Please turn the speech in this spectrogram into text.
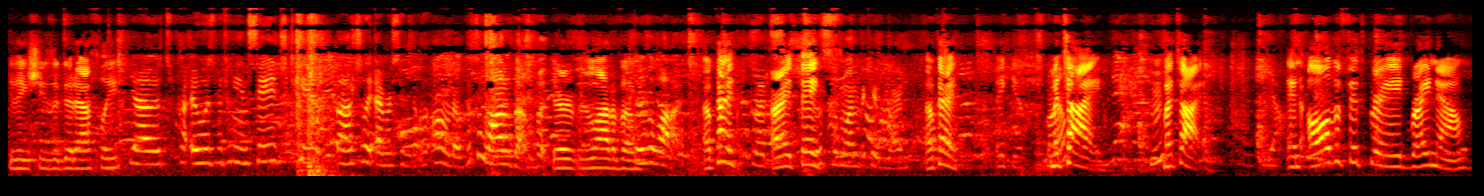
You think she's a good athlete? Yeah, it's, it was between Sage, Kate, actually Emerson. I don't know. There's a lot of them, but There's a lot of them. there's a lot. Okay. That's- All right. Thanks. This is one that came to mind. Okay. Thank you. Matai. Matai. Yeah. In all the fifth grade right now,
